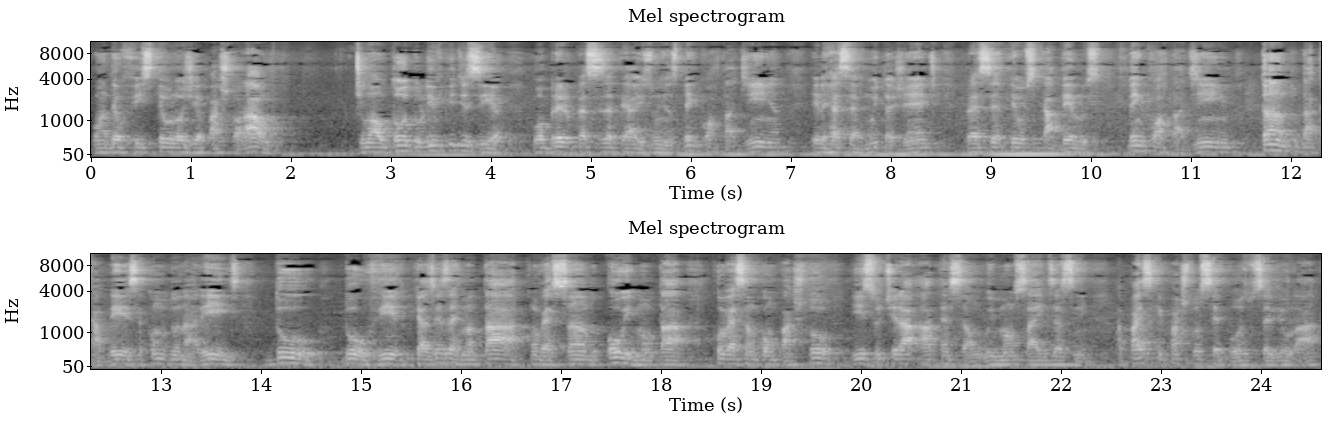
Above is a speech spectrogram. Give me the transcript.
quando eu fiz teologia pastoral, tinha um autor do livro que dizia: o obreiro precisa ter as unhas bem cortadinhas, ele recebe muita gente, precisa ter os cabelos bem cortadinhos, tanto da cabeça como do nariz, do, do ouvido, porque às vezes a irmã está conversando ou o irmão está conversando com o pastor, isso tira a atenção. O irmão sai e diz assim: Rapaz, que pastor ceboso, você viu lá?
